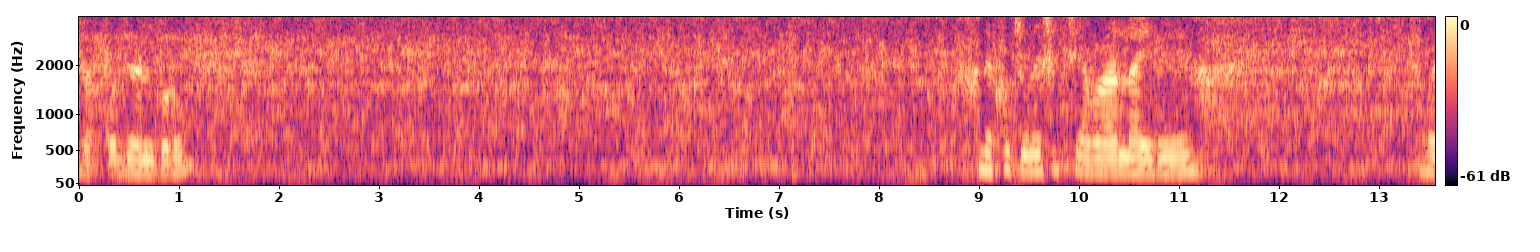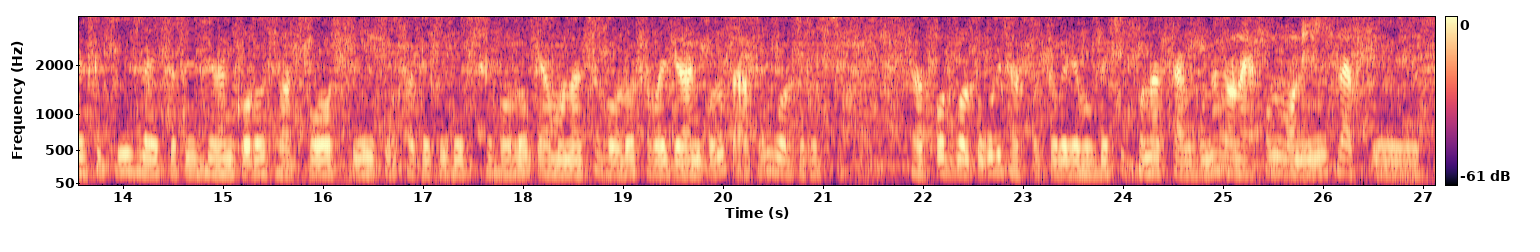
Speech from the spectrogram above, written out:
ঝটপট জয়েন করো। দেখো, চলে এসেছি আবার লাইভে সবাই একটু প্লিজ লাইভটাতে জয়েন করো, ঝটপট কে কোথা থেকে দেখছ বলো, কেমন আছো বলো, সবাই জয়েন করো তারপরে গল্প করছে। ঝটপট গল্প করে, ঝটপট চলে যাব। বেশিক্ষণ আর থাকব না, কারণ এখন অনেক রাত্রি হয়ে গেছে।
